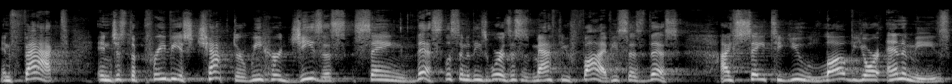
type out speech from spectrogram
In fact, in just the previous chapter, we heard Jesus saying this. Listen to these words. This is Matthew 5. He says this. I say to you, love your enemies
